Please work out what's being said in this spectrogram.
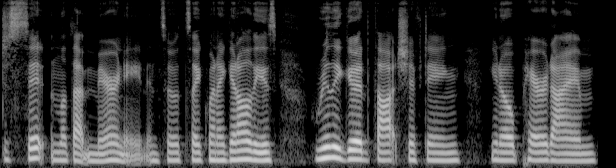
just sit and let that marinate. And so it's like when I get all these really good thought shifting, you know, paradigm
